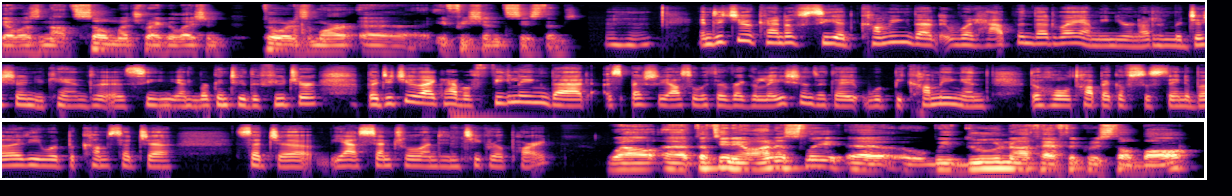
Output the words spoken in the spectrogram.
there was not so much regulation towards more uh, efficient systems. Mm-hmm. And did you kind of see it coming that it would happen that way? I mean, you're not a magician; you can't uh, see and look into the future. But did you like have a feeling that, especially also with the regulations, that they would be coming, and the whole topic of sustainability would become such a, such a yeah central and integral part? Well, uh, Tatiana, honestly, uh, we do not have the crystal ball.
